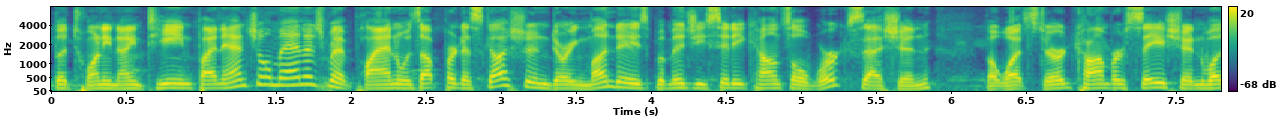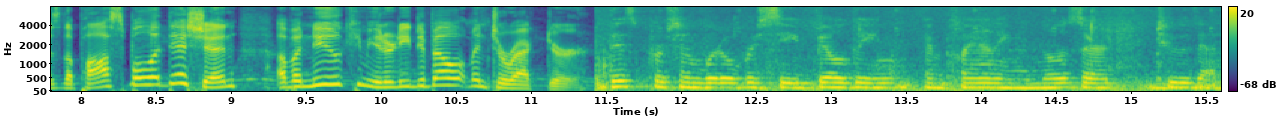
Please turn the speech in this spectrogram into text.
The 2019 Financial Management Plan was up for discussion during Monday's Bemidji City Council work session, but what stirred conversation was the possible addition of a new Community Development Director. This person would oversee building and planning, and those are two that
